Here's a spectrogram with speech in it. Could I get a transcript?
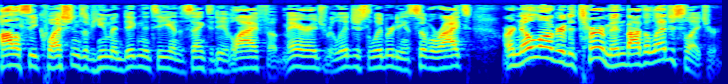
Policy questions of human dignity and the sanctity of life, of marriage, religious liberty, and civil rights are no longer determined by the legislature,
